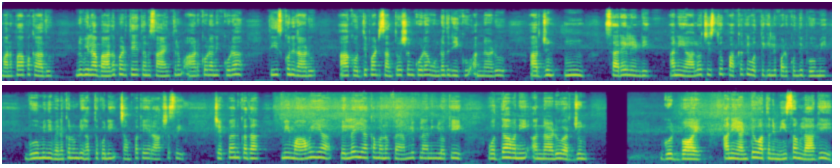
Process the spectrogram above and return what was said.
మన పాప కాదు. నువ్వు ఇలా బాధపడితే తను సాయంత్రం ఆడుకోవడానికి కూడా తీసుకొని రాడు. ఆ కొద్దిపాటి సంతోషం కూడా ఉండదు నీకు అన్నాడు అర్జున్. సరేలేండి. అని ఆలోచిస్తూ పక్కకి ఒత్తిగిల్లి పడుకుంది భూమి. భూమిని వెనక నుండి హత్తుకొని చంపకే రాక్షసి. చెప్పాను కదా మీ మామయ్య పెళ్ళయ్యాక మనం ఫ్యామిలీ ప్లానింగ్లోకి వద్దామని అన్నాడు అర్జున్. గుడ్ బాయ్ అని అంటూ అతని మీసం లాగి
